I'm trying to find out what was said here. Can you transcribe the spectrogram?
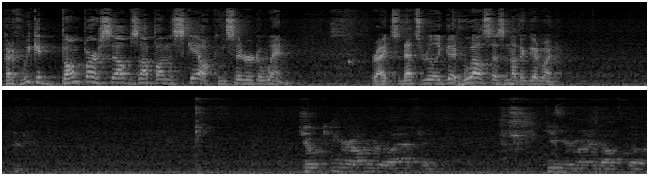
But if we could bump ourselves up on the scale, consider it a win. Right? So that's really good. Who else has another good one? Joking around or laughing, getting your mind off the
